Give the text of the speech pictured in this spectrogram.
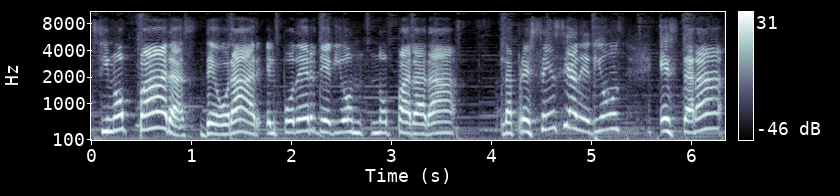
Si no paras de orar, el poder de Dios no parará. La presencia de Dios estará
